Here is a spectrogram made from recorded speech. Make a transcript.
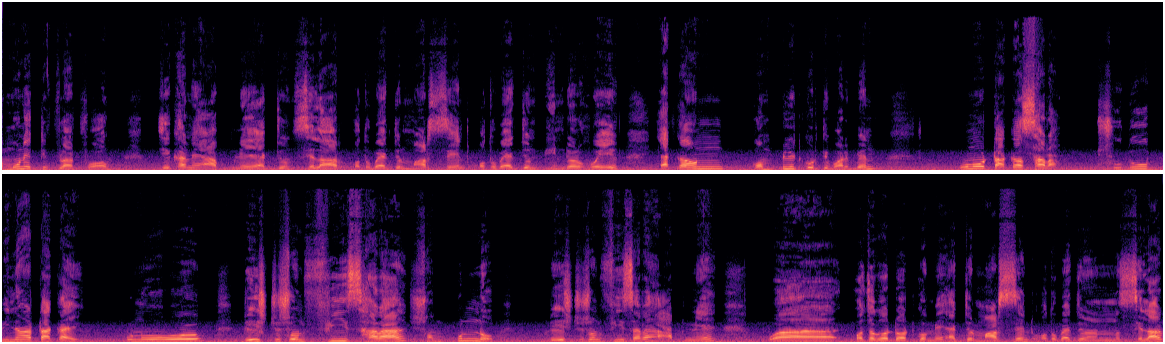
এমন একটি প্ল্যাটফর্ম যেখানে আপনি একজন সেলার অথবা একজন মার্চেন্ট অথবা একজন ভেন্ডর হয়ে অ্যাকাউন্ট কমপ্লিট করতে পারবেন। কোনো টাকা ছাড়া, শুধু বিনা টাকায়। কোনো রেজিস্ট্রেশন ফি ছাড়া, সম্পূর্ণ রেজিস্ট্রেশন ফি ছাড়া আপনি অজগর ডট কমে একজন মার্চেন্ট অথবা একজন সেলার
